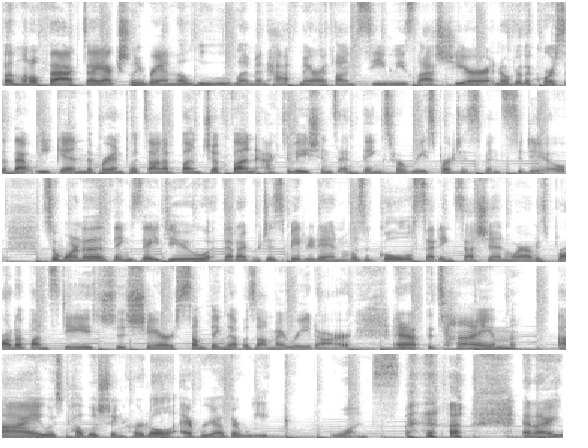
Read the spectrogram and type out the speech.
Fun little fact I actually ran the Lululemon Half Marathon SeaWheeze last year, and over the course of that weekend, the brand puts on a bunch of fun activations and things for race participants to do. So, one of the things they do that I participated in was a goal setting session where I was brought up on stage to share something that was on my radar. And at the time, I was publishing Hurdle every other week once. and I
